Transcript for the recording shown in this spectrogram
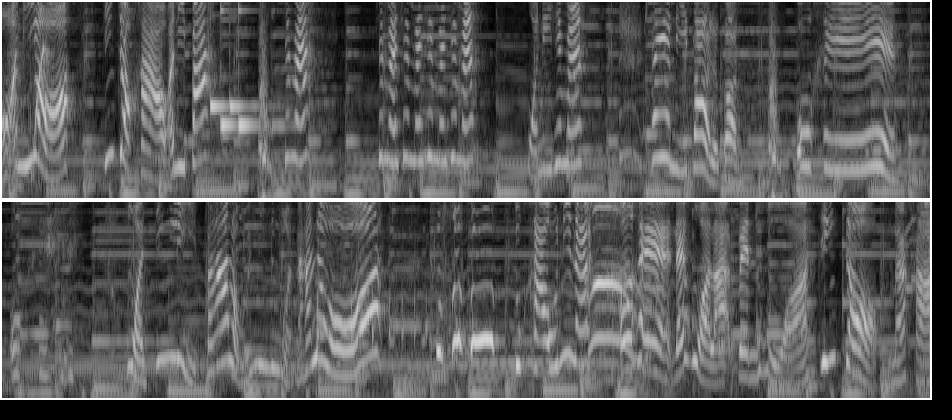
อ๋อ อันนี้เหรอ จิ้งจอกขาว อันนี้ปะใช่ไหมใช่ไหมใช่ไหมใช่ไหมใช่ไหมหัวนี้ใช่ไหมใช่อันนี้เปล่าเดี๋ยวก่อน โอเค โอเค หัวจิ้งหรีดบ้าเหรอไม่มีหนวดนะฮัลโหล สุเขานี่นะ โอเค ได้หัวละเป็นหัวจิ้งจอกนะคะ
